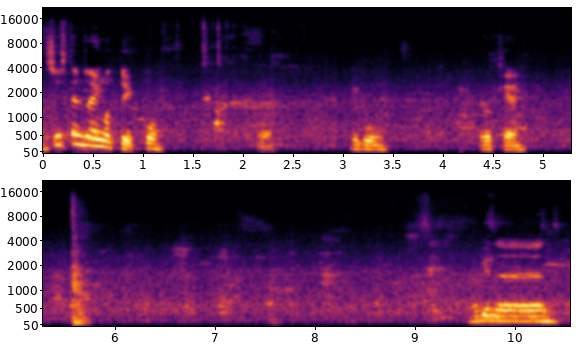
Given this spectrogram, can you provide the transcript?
시스템적인 것도 있고 네. 그리고 이렇게 여기는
